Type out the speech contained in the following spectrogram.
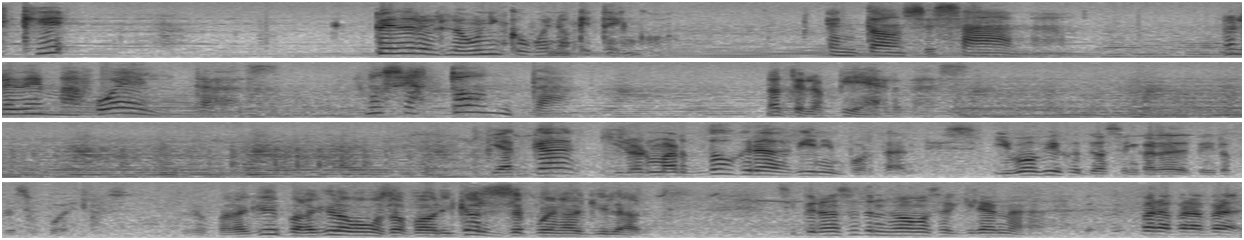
¿Sabes qué? Pedro es lo único bueno que tengo. Entonces, Ana, no le des más vueltas. No seas tonta. No te lo pierdas. Y acá quiero armar dos gradas bien importantes. Y vos, viejo, te vas a encargar de pedir los presupuestos. ¿Pero para qué? ¿Para qué lo vamos a fabricar si se pueden alquilar? Sí, pero nosotros no vamos a alquilar nada. Para, para, para.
